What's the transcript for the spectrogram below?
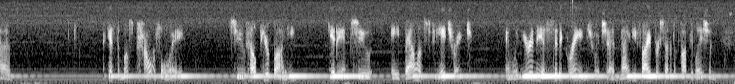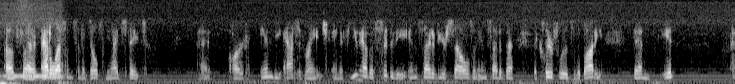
uh, I guess, the most powerful way to help your body get into a balanced pH range. And when you're in the acidic range, which uh, 95% of the population of uh, adolescents and adults in the United States uh, are in the acid range. And if you have acidity inside of your cells and inside of the, the clear fluids of the body, then it uh,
